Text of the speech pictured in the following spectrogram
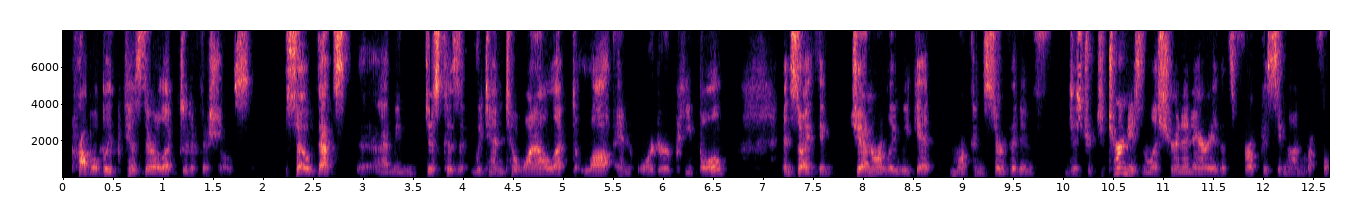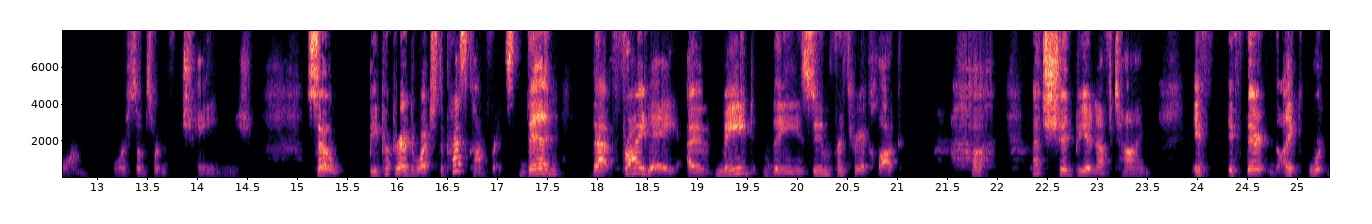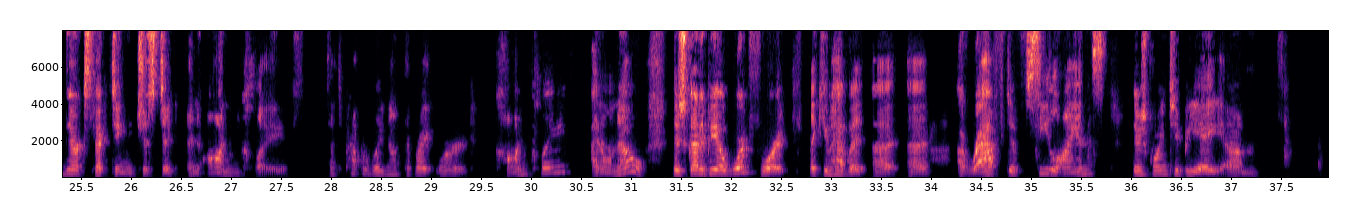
probably because they're elected officials. So that's i mean just because we tend to want to elect law and order people. And so i think generally we get more conservative district attorneys unless you're in an area that's focusing on reform or some sort of change. So be prepared to watch the press conference. Then that friday i've made the zoom for three o'clock huh, that should be enough time. If if they're like they're expecting just a, an enclave. That's probably not the right word. Conclave? I don't know. There's got to be a word for it. Like you have a, a, a, a raft of sea lions. There's going to be a um,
